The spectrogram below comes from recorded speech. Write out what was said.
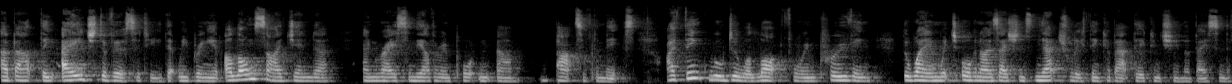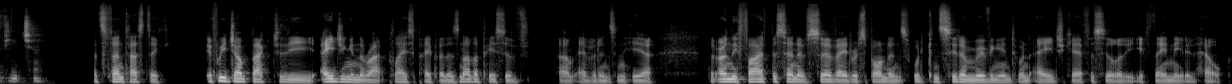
about the age diversity that we bring in alongside gender and race and the other important um, parts of the mix, I think will do a lot for improving the way in which organisations naturally think about their consumer base in the future. That's fantastic. If we jump back to the Aging in the Right Place paper, there's another piece of um, evidence in here that only 5% of surveyed respondents would consider moving into an aged care facility if they needed help.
